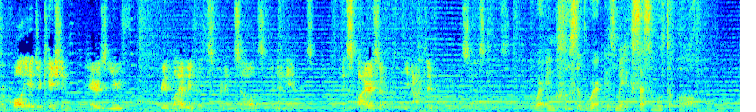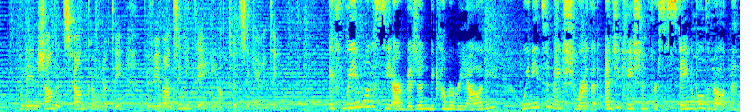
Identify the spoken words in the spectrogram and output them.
Where quality education prepares youth to create livelihoods for themselves and their neighbors, and inspires them to be active global citizens. Where inclusive work is made accessible to all. Où les gens de différentes communautés peuvent vivre en dignité et en toute sécurité. If we want to see our vision become a reality, we need to make sure that education for sustainable development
